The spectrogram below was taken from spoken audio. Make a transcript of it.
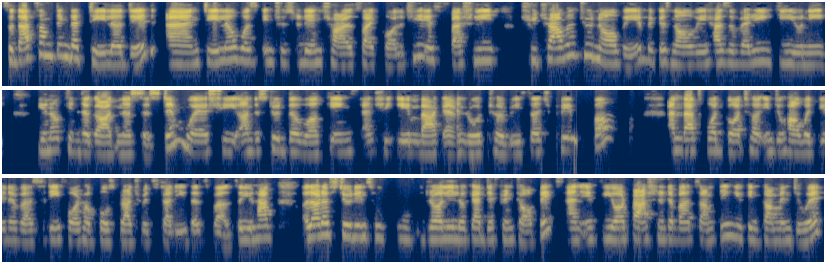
So that's something that Taylor did. And Taylor was interested in child psychology, especially actually she traveled to Norway because Norway has a very unique, you know, kindergartner system where she understood the workings and she came back and wrote her research paper and that's what got her into Harvard University for her postgraduate studies as well. So you have a lot of students who, really look at different topics, and if you're passionate about something, you can come and do it.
